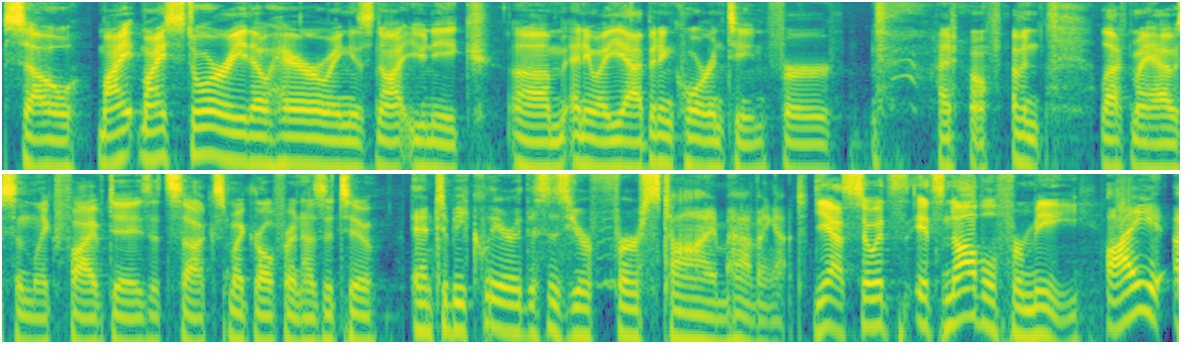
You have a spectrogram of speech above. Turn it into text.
So my my story, though harrowing, is not unique. Um, anyway, yeah, I've been in quarantine for. I don't know. I haven't left my house in like five days. It sucks. My girlfriend has it too. And to be clear, this is your first time having it. Yeah, so it's it's novel for me. I uh,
